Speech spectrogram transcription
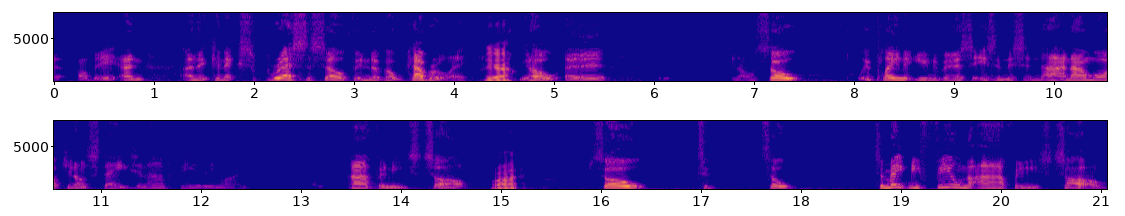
uh, of it, and and they can express themselves in the vocabulary. Yeah. You know, uh, you know. So we're playing at universities and this and that, and I'm walking on stage and I'm feeling like, half an inch tall. Right. So to so to make me feel not half an inch tall,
